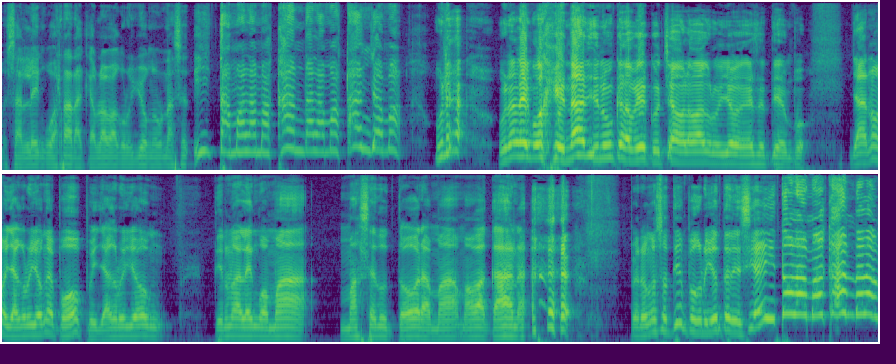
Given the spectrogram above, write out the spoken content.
esa lengua rara que hablaba Grullón, era una... ¡Y la macanda, la matan! Una, una lengua que nadie nunca la había escuchado hablaba Grullón en ese tiempo. Ya no, ya Grullón es pop y ya Grullón tiene una lengua más, más seductora, más, más bacana. Pero en esos tiempos Grullón te decía, ¡Y la macanda, la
